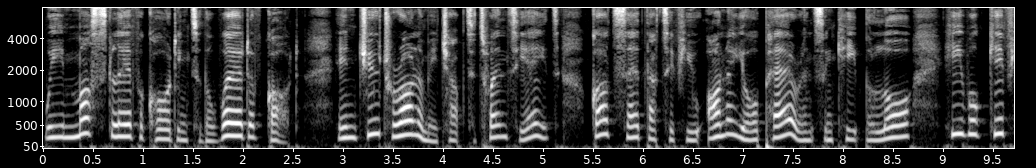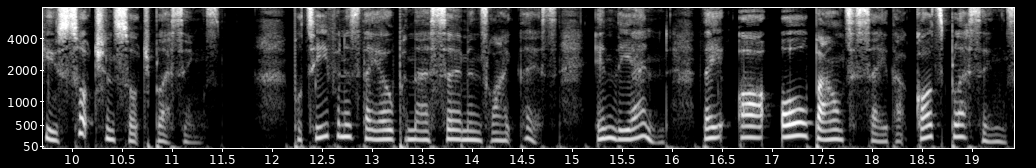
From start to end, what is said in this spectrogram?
we must live according to the Word of God. In Deuteronomy chapter 28, God said that if you honour your parents and keep the law, He will give you such and such blessings. But even as they open their sermons like this, in the end, they are all bound to say that God's blessings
